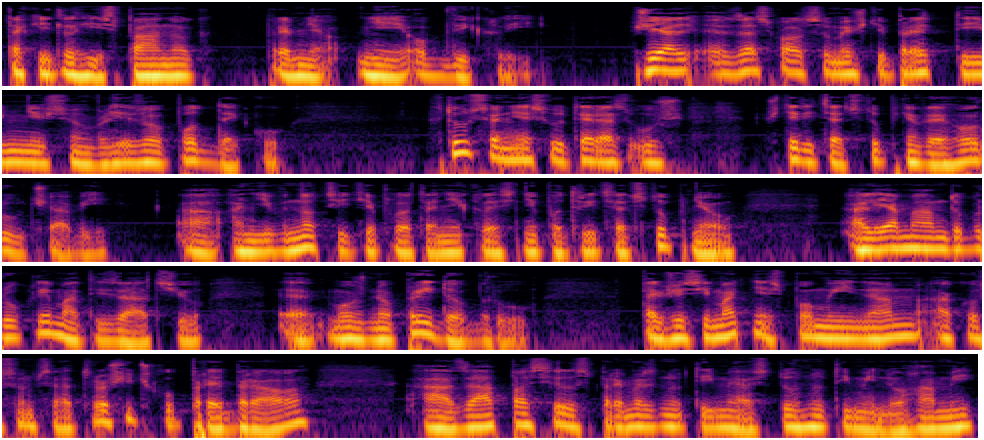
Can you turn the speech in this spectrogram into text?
Taký dlhý spánok pre mňa nie je obvyklý. Žiaľ, zaspal som ešte predtým, než som vliezol pod deku. V Tucsone sú teraz už 40 stupňové horúčavy a ani v noci teplota neklesne po 30 stupňov, ale ja mám dobrú klimatizáciu, e, možno pridobrú. Takže si matne spomínam, ako som sa trošičku prebral a zápasil s premrznutými a stuhnutými nohami,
